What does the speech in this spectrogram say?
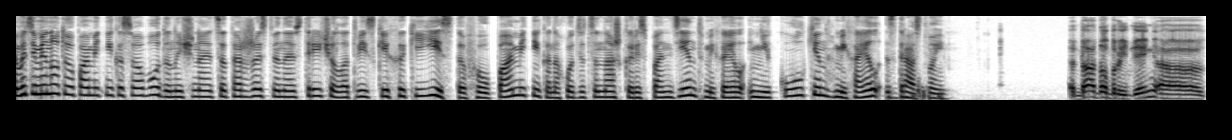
В эти минуты у памятника свободы начинается торжественная встреча латвийских хоккеистов. У памятника находится наш корреспондент Михаил Никулкин. Михаил, здравствуй. Да, добрый день. Э,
